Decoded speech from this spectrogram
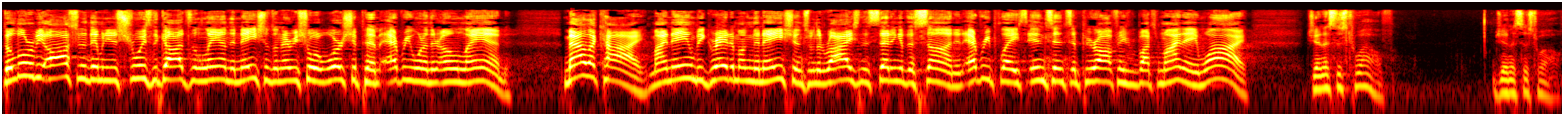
The Lord will be awesome to them when he destroys the gods of the land. The nations on every shore will worship him, everyone in their own land. Malachi, my name will be great among the nations from the rising and the setting of the sun. In every place, incense and pure offerings will be brought to my name. Why? Genesis 12. Genesis 12.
